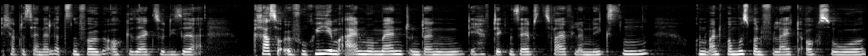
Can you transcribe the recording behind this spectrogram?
ich, habe das ja in der letzten Folge auch gesagt, so diese krasse Euphorie im einen Moment und dann die heftigen Selbstzweifel im nächsten. Und manchmal muss man vielleicht auch so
